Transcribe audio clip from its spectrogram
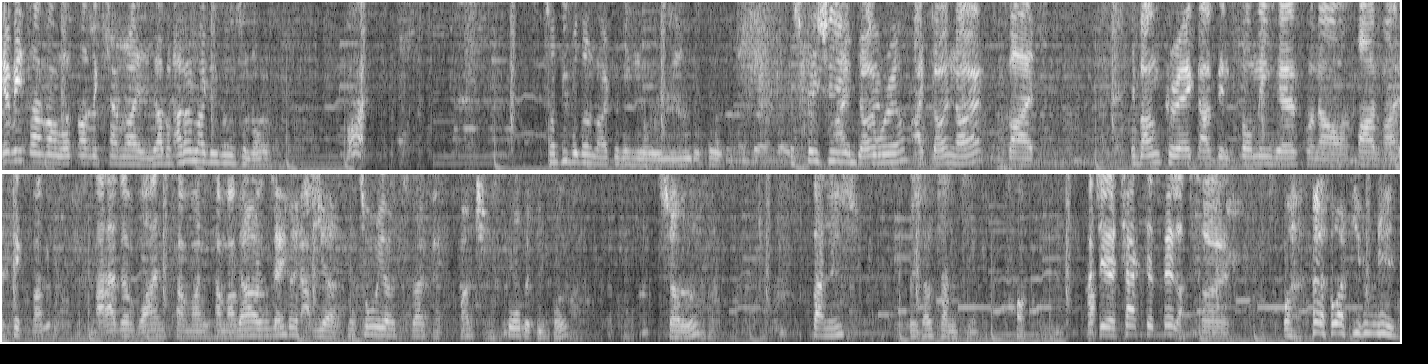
Every time I look on the camera, Yeah, but I don't like it when it's alone. Why? Some people don't like it when you're you recording. Especially I in Victoria. I don't know, but if I'm correct, I've been filming here for now five months, six months. I haven't won someone come up Yeah, remember, it's, yeah, Victoria, it's like a bunch of older people. So, Tanis, there's no Tanis here. but you're attractive fella, so What, what do you mean?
